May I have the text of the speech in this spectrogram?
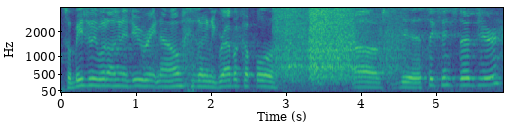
So basically what I'm gonna do right now is I'm gonna grab a couple of, of the six inch studs here.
